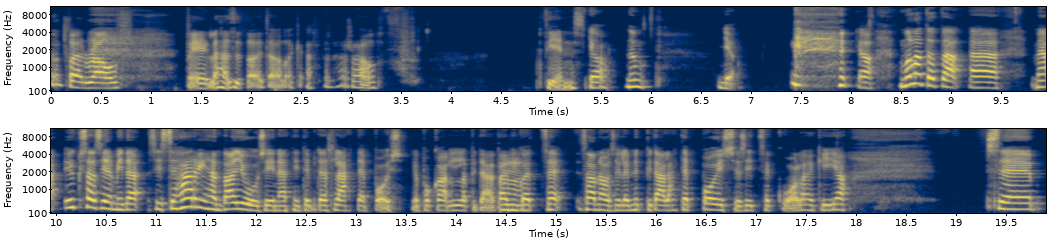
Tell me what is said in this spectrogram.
tai Ralph. Peillähän se taitaa olla käfällä. Ralph. Fiennes. Joo. No, joo. Joo, mulla tota, ää, mä, yksi asia, mitä, siis se Härihän tajuu siinä, että niitä pitäisi lähteä pois ja pokaalilla pitää, tai mm. niin kuin, että se sanoo sille, että nyt pitää lähteä pois ja sitten se kuoleekin. Ja se,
